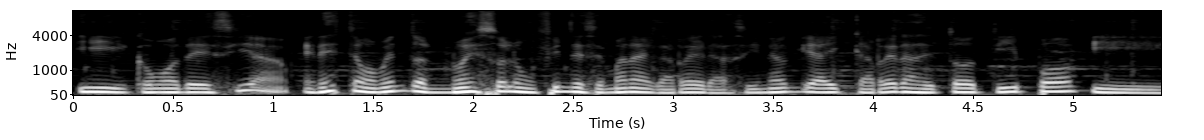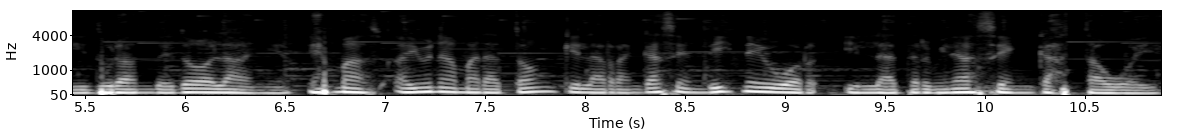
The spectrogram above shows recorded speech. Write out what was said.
Y como te decía, en este momento no es solo un fin de semana de carreras, sino que hay carreras de todo tipo y durante todo el año. Es más, hay una maratón que la arrancás en Disney World y la terminás en Castaway,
